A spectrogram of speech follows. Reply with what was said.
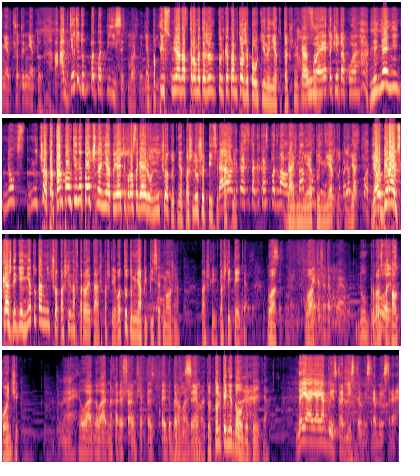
Нет, что-то нету. А, а где у тебя тут по- пописать можно? Я Ну попись у меня на втором этаже, только там тоже паутины нету, так что мне кажется... Ой, это что такое? Не-не, не, ну, ничего, та- там паутины точно нету, я тебе просто говорю, ничего тут нет, пошли уже писать, Да, пошли. мне кажется, там как раз подвал. Да может, там нету, есть, нету. пойдем Я, посмотрим. я убираюсь каждый день, нету там ничего. Пошли на второй этаж, пошли. Вот тут у меня пиписать можно. Пошли, пошли, Петя. Вот, Ой, вот. это что такое? Ну, просто Вот. балкончик. Ай, ладно, ладно, хорошо, сейчас пойду давай. Тут только недолго, Петя. Да я, я, я быстро, быстро, быстро, быстро.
